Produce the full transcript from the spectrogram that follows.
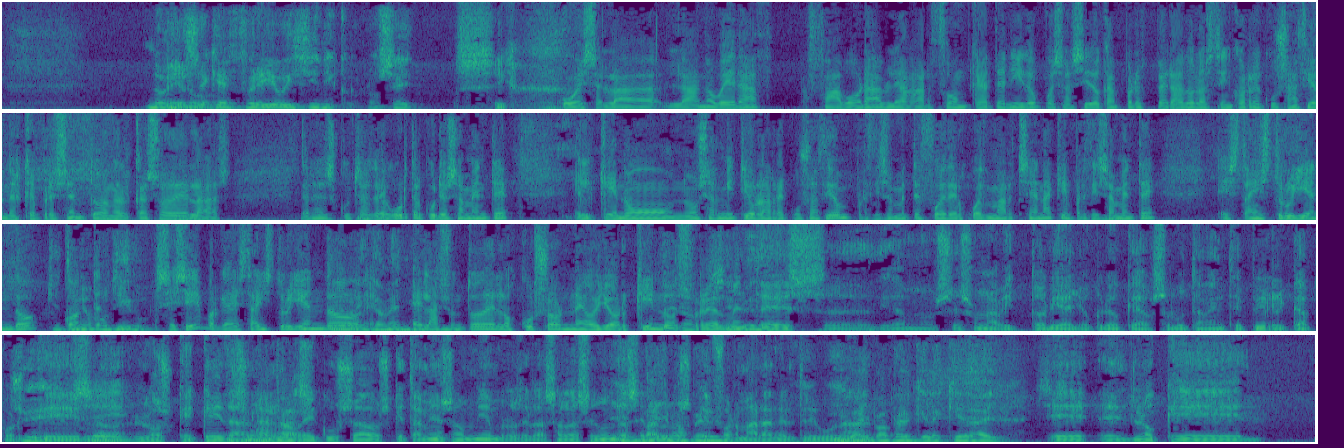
No, yo sé que es frío y cínico, lo sé. Sí. Pues la, la novedad favorable a Garzón que ha tenido, pues ha sido que ha prosperado las cinco recusaciones que presentó en el caso de las de las escuchas de Gürtel. Curiosamente, el que no, no se admitió la recusación precisamente fue del juez Marchena, quien precisamente está instruyendo... Contra- motivo. Sí, sí, porque está instruyendo Teóricamente, el asunto de los cursos neoyorquinos. Pero realmente pero- es, eh, digamos, es una victoria yo creo que absolutamente pírrica porque Sí, la- sí. los que quedan no recusados, que también son miembros de la sala segunda, serán los papel- que formarán el Y tribunal. vaya papel que les queda a ellos. Eh, eh, lo que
